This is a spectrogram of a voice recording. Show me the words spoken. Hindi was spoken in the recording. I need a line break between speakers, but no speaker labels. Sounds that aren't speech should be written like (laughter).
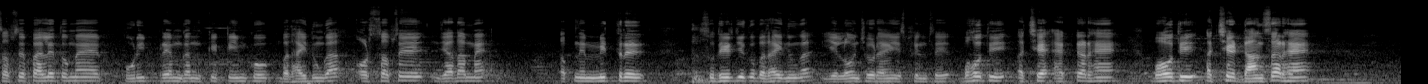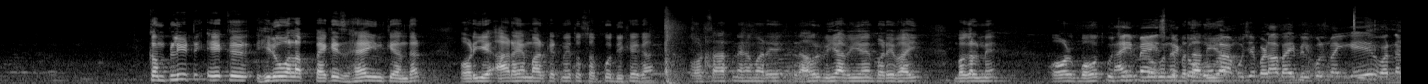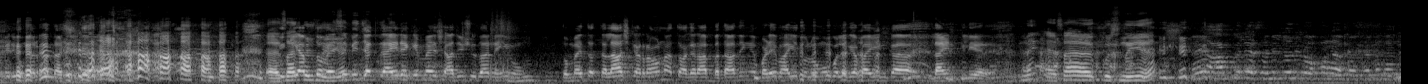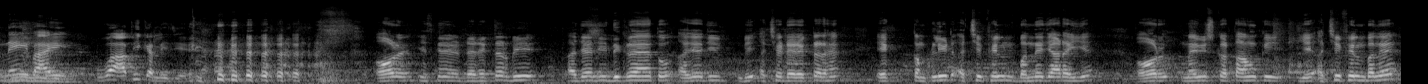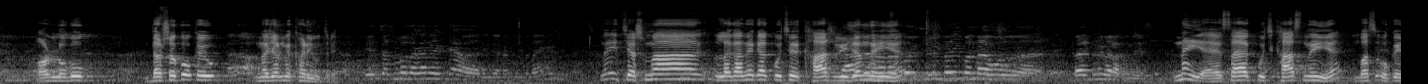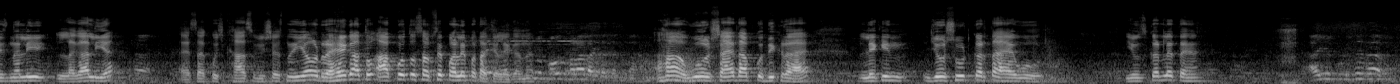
सबसे पहले तो मैं पूरी प्रेमगंज की टीम को बधाई दूँगा और सबसे ज़्यादा मैं अपने मित्र सुधीर जी को बधाई दूँगा। ये लॉन्च हो रहे हैं इस फ़िल्म से। बहुत ही अच्छे एक्टर हैं, बहुत ही अच्छे डांसर हैं। कंप्लीट एक हीरो वाला पैकेज है इनके अंदर और ये आ रहे हैं मार्केट में तो सबको दिखेगा। और साथ में हमारे राहुल भैया भी हैं, बड़े भाई, बगल में। और बहुत कुछ
भाई मैं
लोगों ने बता दिया।
मुझे बड़ा भाई बिल्कुल नहीं कहिए वरना मेरी उम्र पता चले। (laughs)
ऐसा
क्योंकि अब
कुछ
तो वैसे भी जग ज़ाहिर है कि मैं शादीशुदा नहीं हूँ तो मैं तो तलाश कर रहा हूँ ना तो अगर आप बता देंगे बड़े भाई तो लोगों को लगे भाई इनका लाइन क्लियर है।
नहीं ऐसा कुछ नहीं है।
नहीं भाई वो आप ही कर लीजिए। (laughs)
और इसके डायरेक्टर भी अजय जी दिख रहे हैं तो अजय जी भी अच्छे डायरेक्टर हैं। एक कंप्लीट अच्छी फ़िल्म बनने जा रही है। और मैं विश करता हूँ कि ये अच्छी फ़िल्म बने और लोगों दर्शकों के नज़र में खड़ी उतरे। नहीं चश्मा लगाने का कुछ खास रीज़न नहीं है। नहीं ऐसा कुछ खास नहीं है बस ओकेजनली लगा लिया। ऐसा कुछ खास विशेष नहीं है और रहेगा तो आपको तो सबसे पहले पता चलेगा ना। हाँ वो शायद आपको दिख रहा है लेकिन जो शूट करता है वो यूज़ कर लेते हैं।
Aí, por exemplo,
